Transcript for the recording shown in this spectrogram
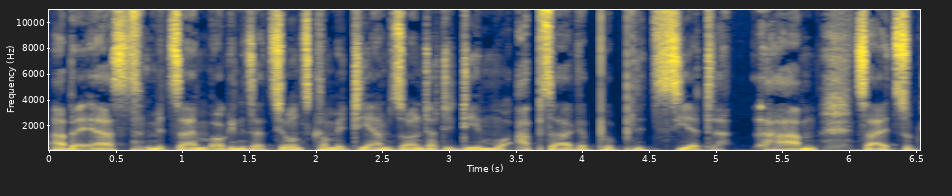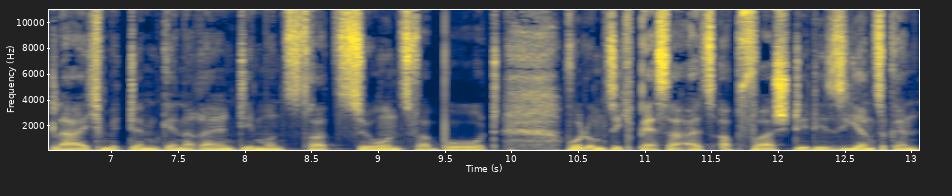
aber erst mit seinem Organisationskomitee am Sonntag die Demo-Absage publiziert haben, sei zugleich mit dem generellen Demonstrationsverbot, wohl um sich besser als Opfer stilisieren zu können.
